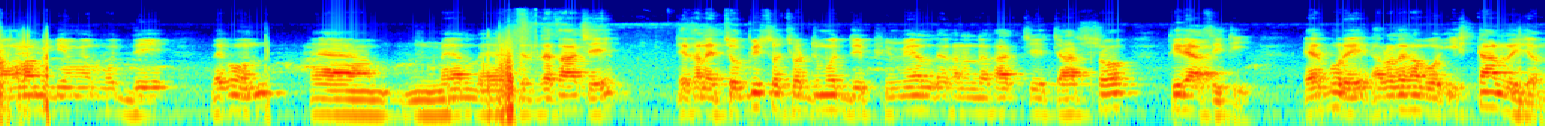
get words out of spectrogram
বাংলা মিডিয়ামের মধ্যে। দেখুন মেল লেখা আছে, এখানে চব্বিশশো ছয়টির মধ্যে ফিমেল এখানে লেখা আছে চারশো তিরাশিটি। এরপরে আমরা দেখাবো ইস্টার্ন রিজন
